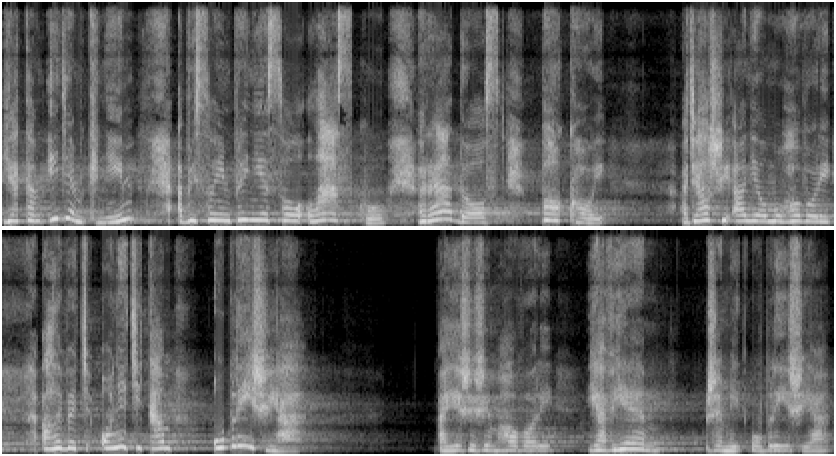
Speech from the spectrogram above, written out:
ja tam idem k ním, aby som im priniesol lásku, radosť, pokoj. A ďalší aniel mu hovorí, ale veď oni ti tam ublížia. A Ježiš im hovorí, ja viem, že mi ublížia,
